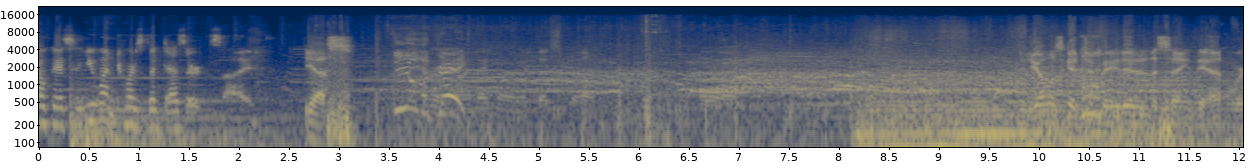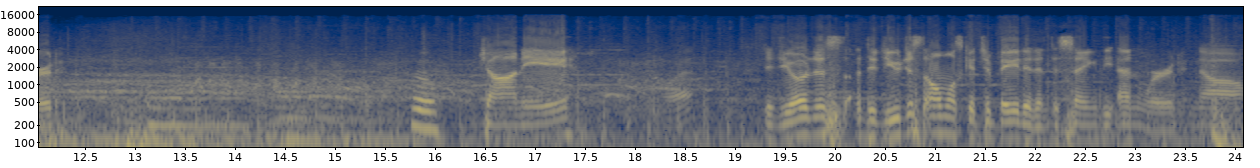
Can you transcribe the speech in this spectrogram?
Okay, so you went towards the desert side. Yes. Seal the Never gate! I know what that. Did you almost get debated into saying the N word? Uh, who? Johnny. What? Did you just did you just almost get debated into saying the N word? No.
